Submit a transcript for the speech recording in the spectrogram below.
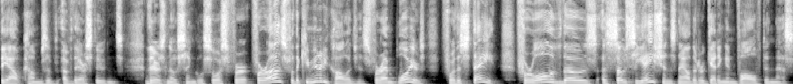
the outcomes of, of their students. There's no single source for, for us, for the community colleges, for employers, for the state, for all of those associations now that are getting involved in this,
